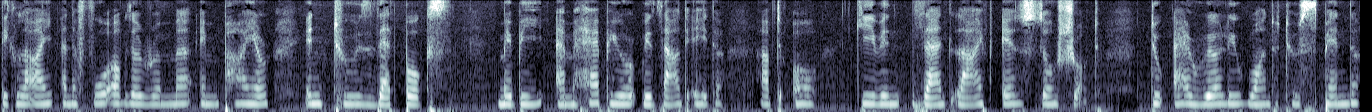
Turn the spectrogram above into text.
decline and fall of the Roman Empire into that box. Maybe I'm happier without it. After all, given that life is so short, do I really want to spend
